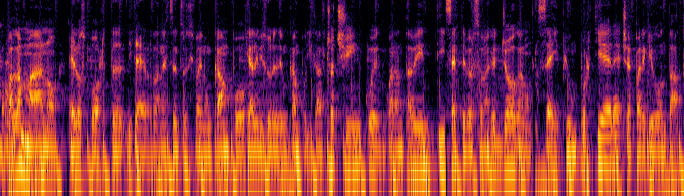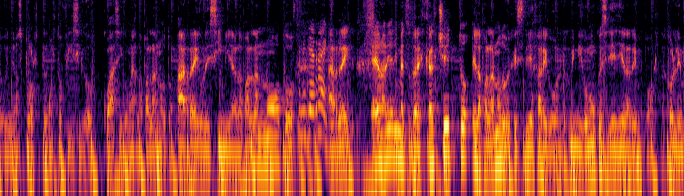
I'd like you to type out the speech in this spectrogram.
la pallamano è lo sport di terra, nel senso si fa in un campo che ha le misure di un campo di calcio a 5, un 40-20, 7 persone che giocano, 6 più un portiere, c'è parecchio contatto, quindi è uno sport molto fisico, quasi come la pallanuoto, ha regole simili alla pallanuoto. Simili al rugby? reg- è una via di mezzo tra il calcetto e la pallanuoto perché si deve fare gol, quindi comunque si deve tirare in porta con le mani,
